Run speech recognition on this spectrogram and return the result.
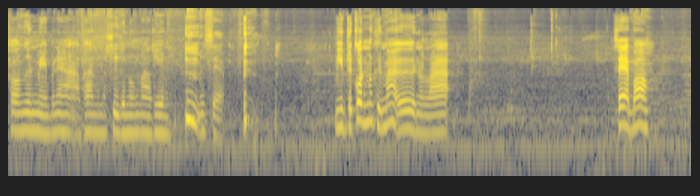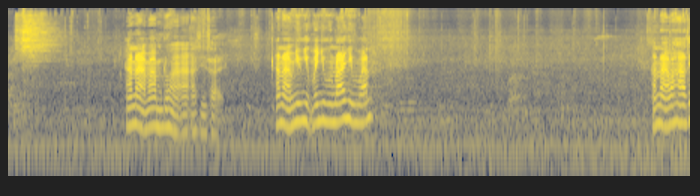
ขอเงินเม่ไปหาพันมาซื้อขนนมาเทนไม่แสบบีบตะก้นมันขึ้นมาเออนั่นละ แสบบ่หันหน้ามามดูหาอะอะสิใส่หันหน้ามายิ้มยิ้มมายิ้มมันยิ้มมันหันหน้ามาหาเท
